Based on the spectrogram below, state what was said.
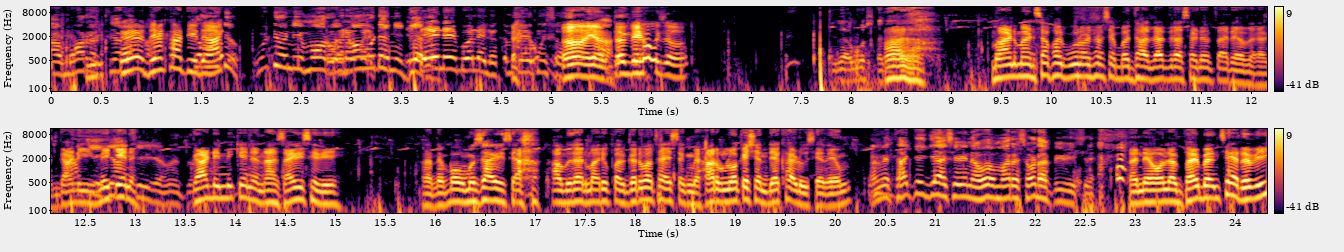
આ મોર છે. એ દેખાતી તો ઉડ્યું, ઉડ્યું ની મોર ન ઉડે ની ઢેલ. એ નહીં બોલાઈ તમે બે છો. હા યાર તમે શું છો. માંડ માંડ સફર પૂરો થશે બધા દાદરા સડે તારે હવે. ગાડી મૂકીને ગાડી મીકે ને મૂકીને ના આવી છે વે. અને બહુ મજા આવી છે. આ બધાને મારી ઉપર ગર્વ થાય છે કે મેં સારું લોકેશન દેખાડ્યું છે ને એમ. અમે થાકી ગયા છે અને હવે મારે સોડા પીવી છે. અને ઓલો ભાઈબંધ છે રવિ.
